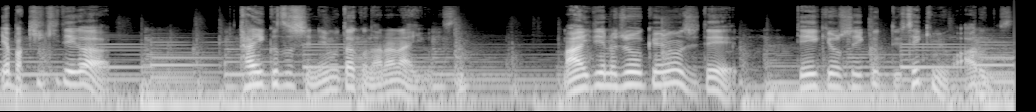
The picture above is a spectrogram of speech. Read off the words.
やっぱ聞き手が退屈して眠たくならないようですね。相手の状況に応じて提供していくっていう責務があるんです。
